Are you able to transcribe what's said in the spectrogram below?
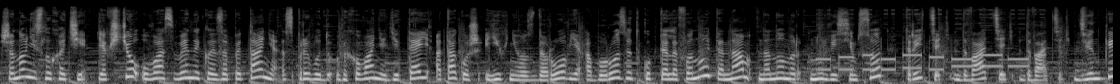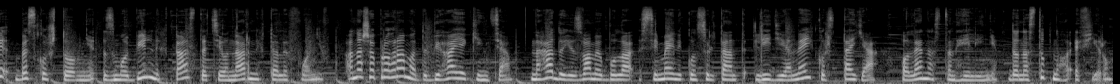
Шановні слухачі, якщо у вас виникли запитання з приводу виховання дітей, а також їхнього здоров'я або розвитку, телефонуйте нам на номер 0800 30 20 20. Дзвінки безкоштовні з мобільних та стаціонарних телефонів. А наша програма добігає кінця. Нагадую, з вами була сімейний консультант Лідія Нейкурс та я, Олена Стангеліні. До наступного ефіру.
